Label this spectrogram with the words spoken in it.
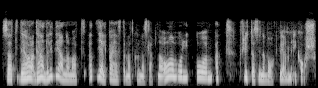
Så att det, det handlar lite grann om att, att hjälpa hästen att kunna slappna av och, och att flytta sina bakben i kors.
